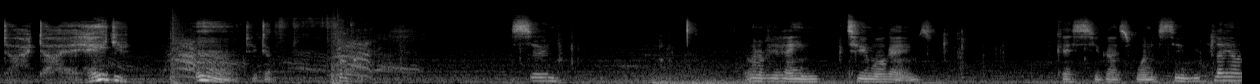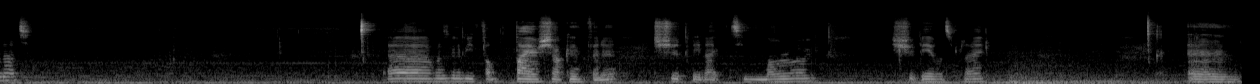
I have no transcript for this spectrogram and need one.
die, die, I hate you! Oh, fucking. Soon. I'm gonna be playing two more games. In case you guys want to see me play or not. Uh, one's gonna be for Bioshock Infinite. Should be like tomorrow. Should be able to play. And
